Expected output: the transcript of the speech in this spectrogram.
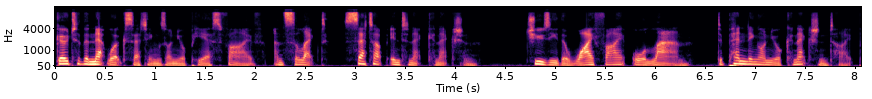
Go to the network settings on your PS5 and select Set up Internet Connection. Choose either Wi Fi or LAN, depending on your connection type.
